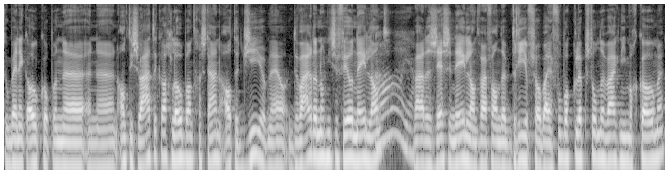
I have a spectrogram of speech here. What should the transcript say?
toen ben ik ook op een, uh, een, eh, een anti-zwaartekrachtloopband gaan staan. Alter G. Er waren er nog niet zoveel in Nederland. Oh, Er waren er zes in Nederland, waarvan er drie of zo bij een voetbalclub stonden waar ik niet mocht komen.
